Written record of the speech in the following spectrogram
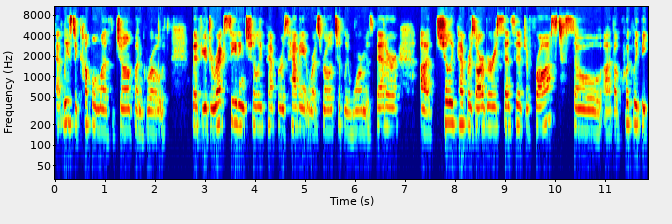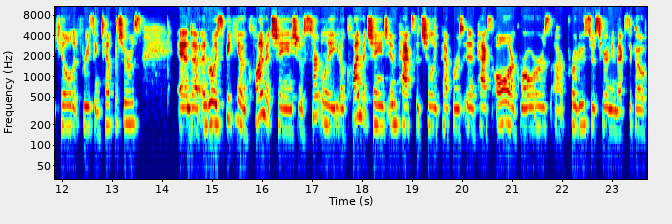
at least a couple month jump on growth. But if you're direct seeding chili peppers, having it where it's relatively warm is better. Uh, chili peppers are very sensitive to frost, so uh, they'll quickly be killed at freezing temperatures. And, uh, and really speaking on climate change, you know, certainly, you know, climate change impacts the chili peppers. It impacts all our growers, our producers here in New Mexico,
